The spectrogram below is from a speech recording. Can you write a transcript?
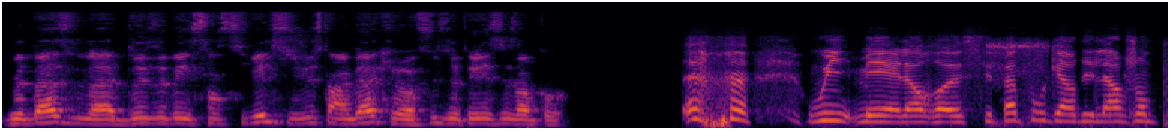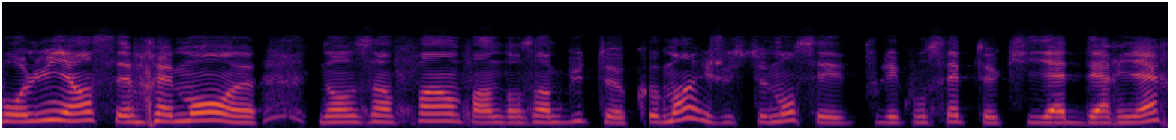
De base, la désobéissance civile, c'est juste un gars qui refuse de payer ses impôts. Oui, mais alors, c'est pas pour garder l'argent pour lui, hein, c'est vraiment, dans un fin enfin, dans un but, commun et justement, c'est tous les concepts qu'il y a derrière.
